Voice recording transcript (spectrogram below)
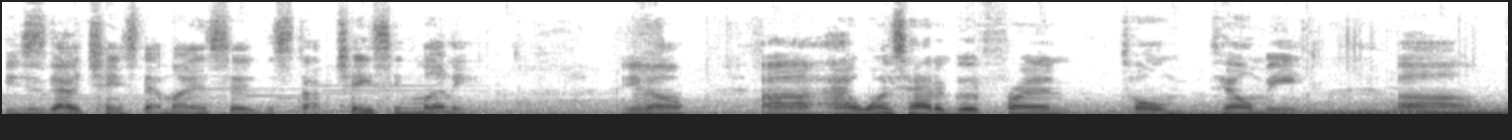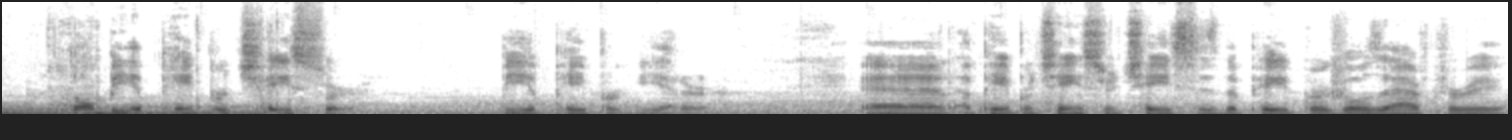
You just got to change that mindset to stop chasing money. You know, uh, I once had a good friend told tell me, um, don't be a paper chaser, be a paper getter. And a paper chaser chases the paper, goes after it,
